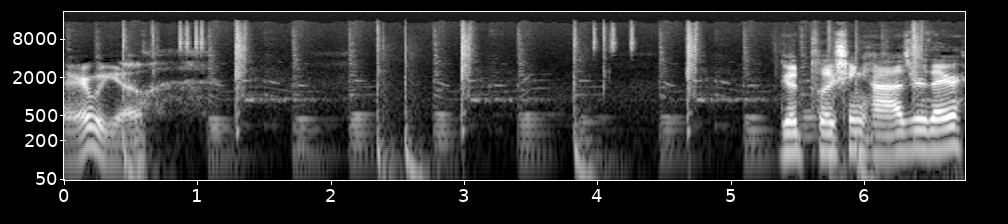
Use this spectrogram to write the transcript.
There we go. Good pushing hyzer there.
